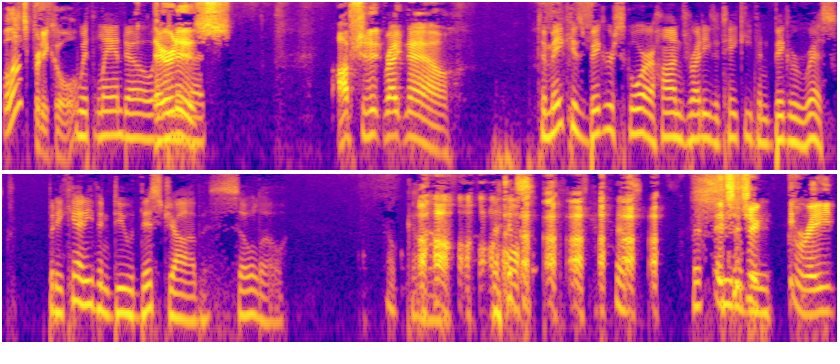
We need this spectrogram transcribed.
Well, that's pretty cool. with Lando. There it and, is. Option it right now. To make his bigger score, Han's ready to take even bigger risks, but he can't even do this job solo. Oh god, that's, that's, that's it's such a great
